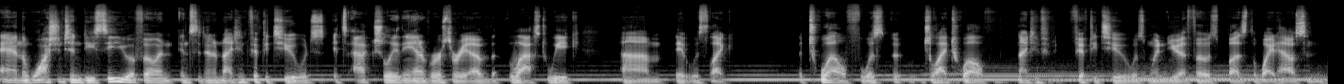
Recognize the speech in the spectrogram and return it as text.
and the Washington, D.C. UFO incident of 1952, which it's actually the anniversary of last week. Um, it was like the 12th was uh, July 12th, 1952 was when UFOs buzzed the White House and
